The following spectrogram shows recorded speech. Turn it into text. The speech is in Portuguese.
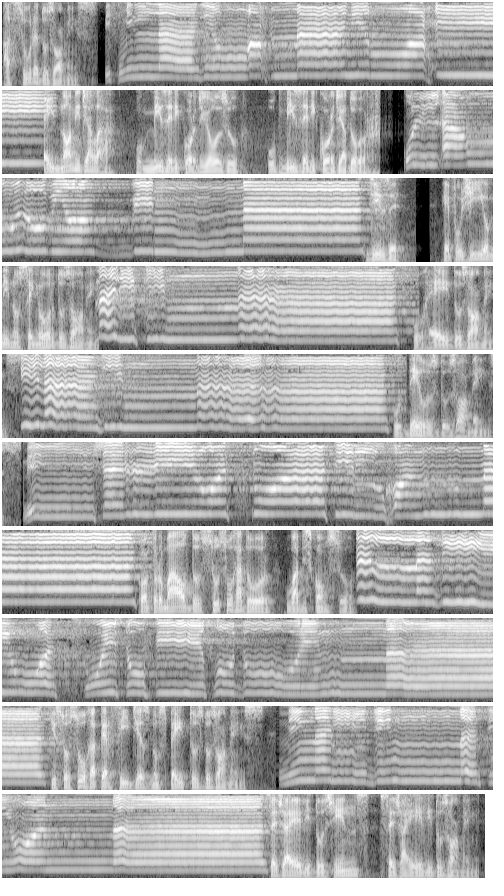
A Sura dos Homens. Em nome de Alá, o Misericordioso, o Misericordiador. Dize: Refugio-me no Senhor dos Homens. O Rei dos Homens. o Deus dos homens, من شر الوسواس الخناس contra o mal do sussurrador, o absconso, الذي يوسوس في صدور الناس que sussurra perfídias nos peitos dos homens. من الجنة والناس Seja ele dos jins, seja ele dos homens.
